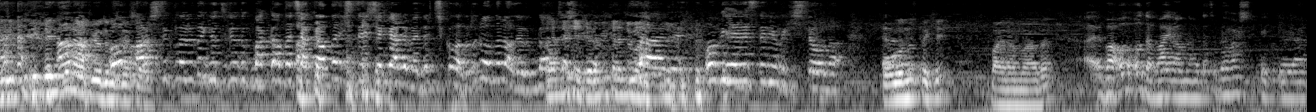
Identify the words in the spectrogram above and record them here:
Biriktirdiklerinizi ne yapıyordunuz O mesela? harçlıkları da götürüyorduk bakkalda çakkalda işte şekerlemedir, çikolatadır onları alıyorduk. Ne Kendi yapacak şekeri diyor. bir kendi var. Yani o bir hevesleniyorduk işte ona. Oğlunuz peki bayramlarda? Ee, O, o da bayramlarda tabii harçlık bekliyor yani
